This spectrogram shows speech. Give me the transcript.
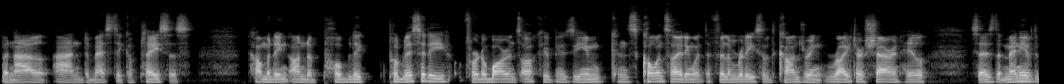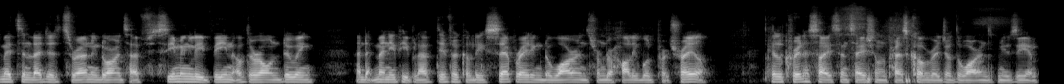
banal and domestic of places. Commenting on the public publicity for the Warrens Occult Museum coinciding with the film release of The Conjuring, writer Sharon Hill says that many of the myths and legends surrounding the Warrens have seemingly been of their own doing, and that many people have difficulty separating the Warrens from their Hollywood portrayal. Hill criticised sensational press coverage of the Warrens Museum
